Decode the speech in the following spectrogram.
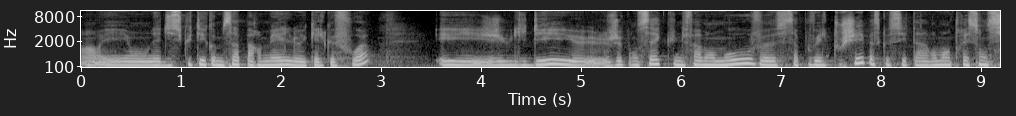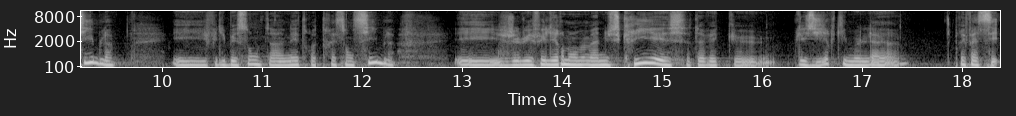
Euh, et on a discuté comme ça par mail quelques fois. Et j'ai eu l'idée, euh, je pensais qu'une femme en mauve, ça pouvait le toucher parce que c'est un roman très sensible. Et Philippe Besson est un être très sensible. Et je lui ai fait lire mon manuscrit et c'est avec euh, plaisir qu'il me l'a préfacé.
